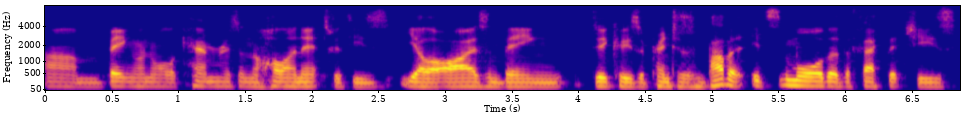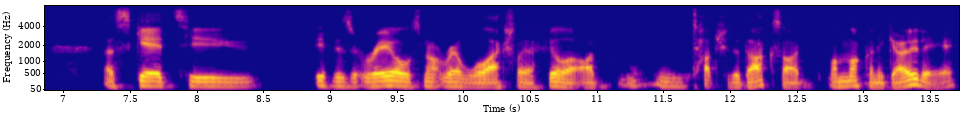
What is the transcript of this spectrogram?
um, being on all the cameras and the HoloNets with his yellow eyes and being Dooku's apprentice and puppet. It's more the, the fact that she's uh, scared to, if is it real, it's not real. Well, actually, I feel like I'm in touch with the dark side. I'm not going to go there.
